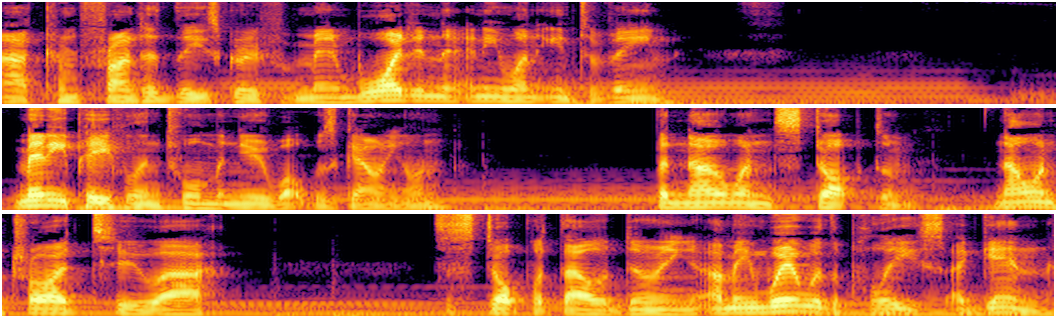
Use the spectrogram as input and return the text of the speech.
uh, confronted these group of men. Why didn't anyone intervene? Many people in Toowoomba knew what was going on but no one stopped them. No one tried to uh, to stop what they were doing. I mean, where were the police? Again,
